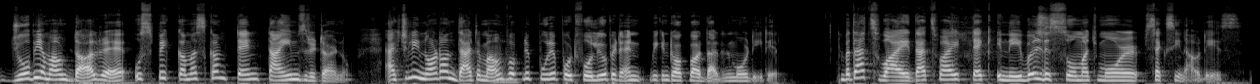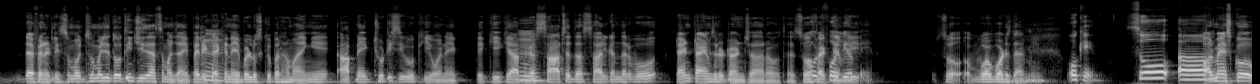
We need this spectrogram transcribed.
जो भी अमाउंट डाल रहा है उस पर कम अज कम टेन टाइम्स रिटर्न हो actually not on that amount वो अपने पूरे पोर्टफोलियो पे and we can talk about that in more detail But that's why that's why tech enabled is so much more sexy nowadays. Definitely so मुझे मुझे दो तीन चीज़ें समझ आई पहले। टेक एनेबल्ड उसके ऊपर हम आएँगे आपने एक छोटी सी वो की मैंने पिक की कि आपके हम्म। सात से दस साल के अंदर वो टेन टाइम्स रिटर्न चाह रहा होता है so effectively so what is that mean Okay. So uh, और मैं इसको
